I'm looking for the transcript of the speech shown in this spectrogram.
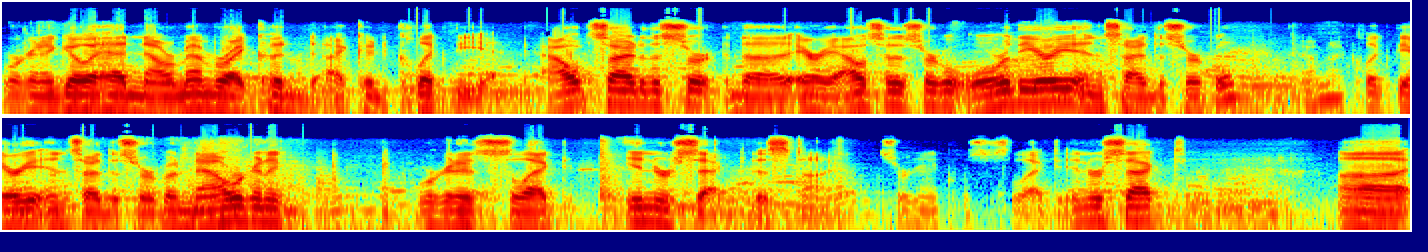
We're going to go ahead now. Remember, I could I could click the outside of the the area outside the circle or the area inside the circle. I'm going to click the area inside the circle. Now we're going to we're going to select intersect this time. So we're going to select intersect. Uh,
